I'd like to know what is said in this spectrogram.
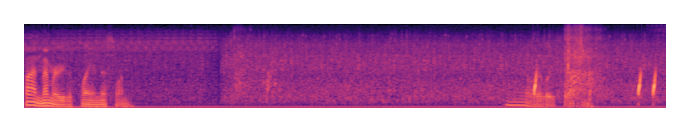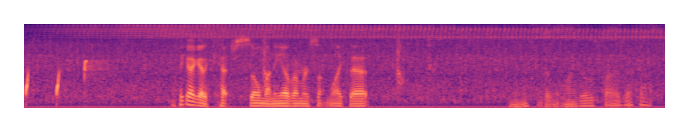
fond memories of playing this one. I think I gotta catch so many of them or something like that. Man, this one doesn't want to go as far as I thought.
